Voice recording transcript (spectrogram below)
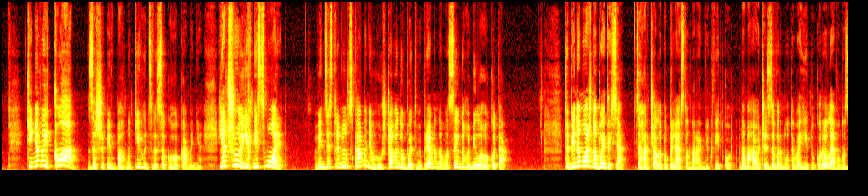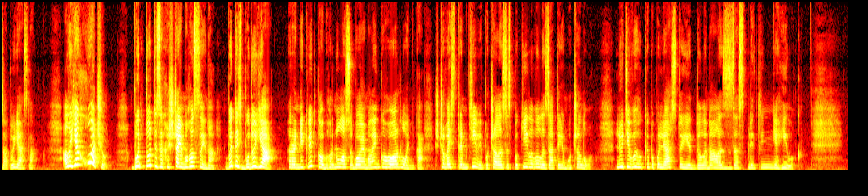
Тіньовий клан. зашипів багнокіготь з високого каменя. Я чую їхній сморід. Він зістрибнув з каменя в гущавину битви прямо на масивного білого кота. Тобі не можна битися, загарчали попеляста на ранню квітку, намагаючись завернути вагітну королеву назад у ясла. Але я хочу. Будь тут і захищай мого сина. Битись буду я. Рання квітка обгорнула собою маленького орлонька, що весь тремтів і почала заспокійливо лизати йому чоло. Люті вигуки попелястої долинали з-за сплетіння гілок.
